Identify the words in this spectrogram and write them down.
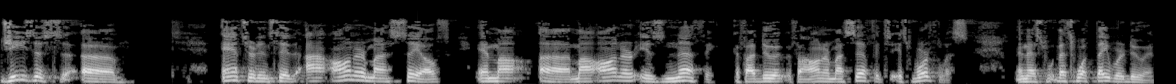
Jesus, uh, answered and said, I honor myself and my uh, my honor is nothing. If I do it, if I honor myself, it's it's worthless. And that's that's what they were doing.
